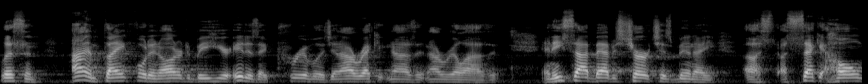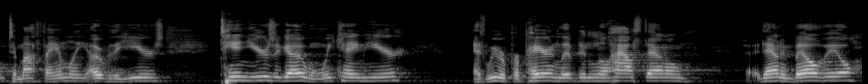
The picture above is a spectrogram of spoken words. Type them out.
Listen, I am thankful and honored to be here. It is a privilege, and I recognize it and I realize it. And Eastside Baptist Church has been a, a, a second home to my family over the years. Ten years ago, when we came here, as we were preparing, lived in a little house down on down in Bellville,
